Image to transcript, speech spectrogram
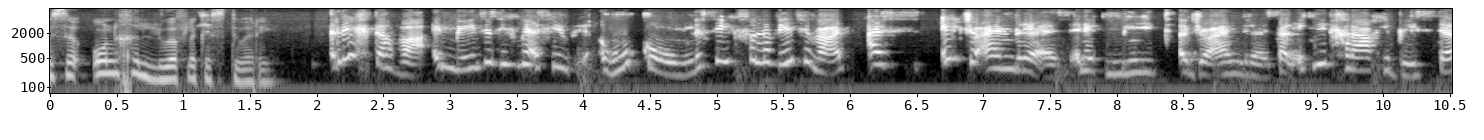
is 'n ongelooflike storie. Regtig waar. En mense sê vir my as jy hoekom? Dis ek vir hulle, weet jy wat? As ek Joandra is en ek meet 'n Joandra, sal ek net graag die beste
